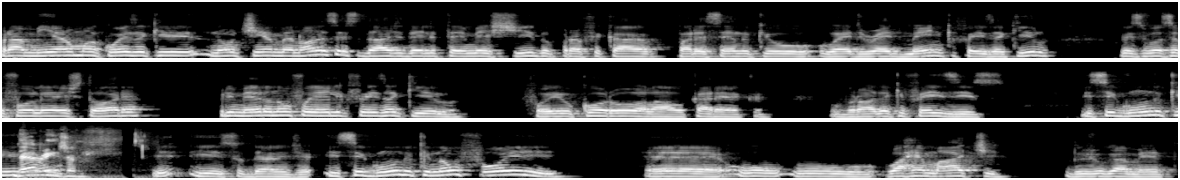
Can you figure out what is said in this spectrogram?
para mim era uma coisa que não tinha a menor necessidade dele ter mexido para ficar parecendo que o, Ed Redmayne que fez aquilo, porque se você for ler a história, primeiro não foi ele que fez aquilo, foi o coroa lá, o careca, o brother que fez isso. E segundo que Derringer. Isso, Derringer. E segundo, que não foi é, o, o, o arremate do julgamento.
